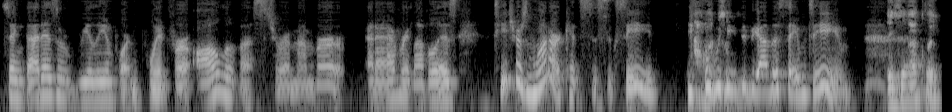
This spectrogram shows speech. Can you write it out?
So I think that is a really important point for all of us to remember at every level is teachers want our kids to succeed. We need to be on the same team. Exactly.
